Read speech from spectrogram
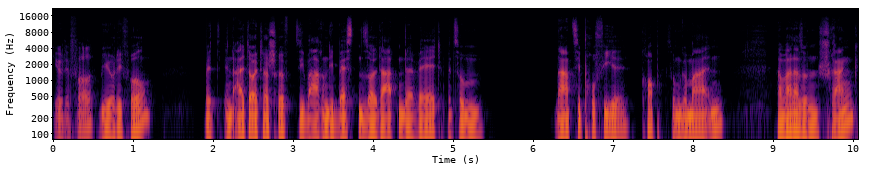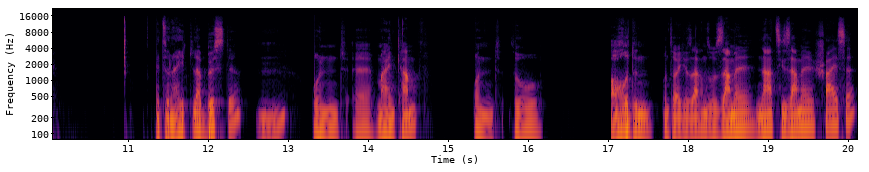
Beautiful. beautiful, mit in altdeutscher Schrift, sie waren die besten Soldaten der Welt, mit so einem Nazi-Profil, Kopf, so einem gemalten. Dann war da so ein Schrank mit so einer Hitlerbüste Mhm. und äh, Mein Kampf und so Orden und solche Sachen, so Sammel, Nazi-Sammel-Scheiße.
